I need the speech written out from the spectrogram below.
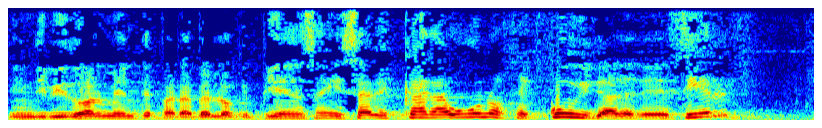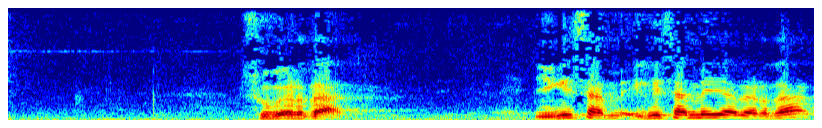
individualmente para ver lo que piensan y sabes, cada uno se cuida de decir su verdad. Y en esa, en esa media verdad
